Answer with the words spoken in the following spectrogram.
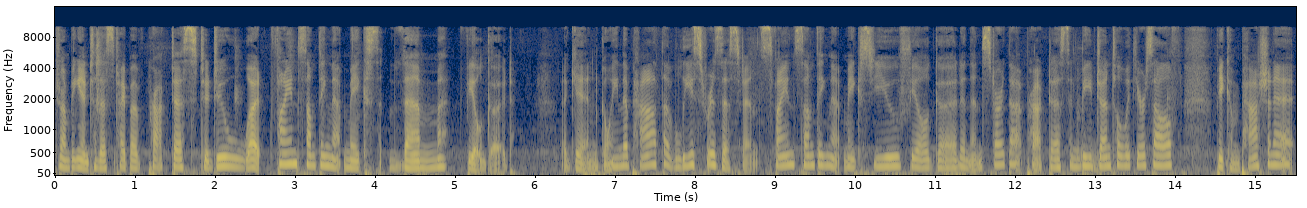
jumping into this type of practice, to do what, find something that makes them feel good. Again, going the path of least resistance. Find something that makes you feel good and then start that practice and be gentle with yourself, be compassionate.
